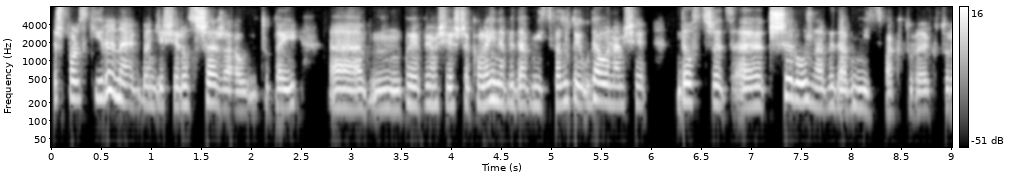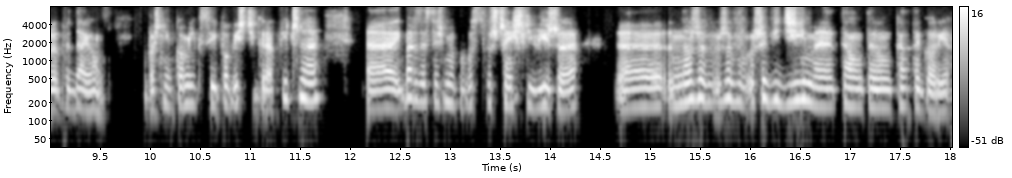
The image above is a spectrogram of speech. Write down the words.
też polski rynek będzie się rozszerzał i tutaj e, pojawią się jeszcze kolejne wydawnictwa. Tutaj udało nam się dostrzec trzy różne wydawnictwa, które, które wydają właśnie komiksy i powieści graficzne i bardzo jesteśmy po prostu szczęśliwi, że, no, że, że, że widzimy tę, tę kategorię.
